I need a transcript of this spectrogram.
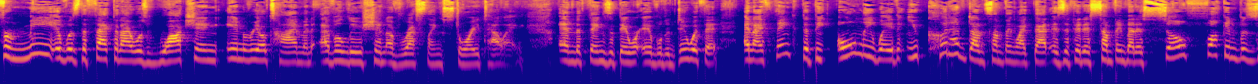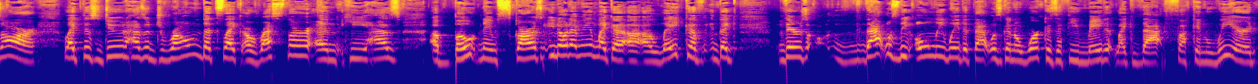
For me, it was the fact that I was watching in real time an evolution of wrestling storytelling and the things that they were able to do with it. And I think that the only way that you could have done something like that is if it is something that is so fucking bizarre. Like this dude has a drone that's like a wrestler and he has a boat named Scars. You know what I mean? Like a, a- lake of, like, there's, that was the only way that that was going to work is if you made it like that fucking weird.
